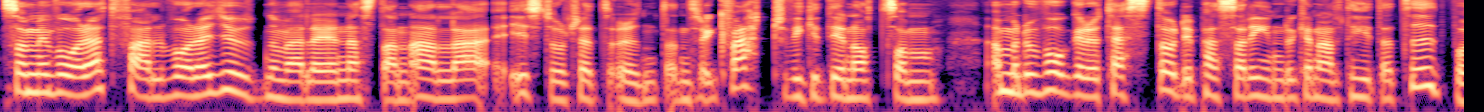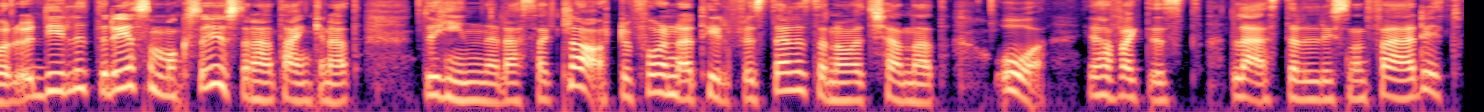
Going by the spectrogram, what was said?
som i vårat fall våra ljudnoveller är nästan alla i stort sett runt en trekvart, vilket är något som, ja men då vågar du testa och det passar in, du kan alltid hitta tid på det. Det är lite det som också är just den här tanken att du hinner läsa klart. Du får den där tillfredsställelsen av att känna att, åh, jag har faktiskt läst eller lyssnat färdigt.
